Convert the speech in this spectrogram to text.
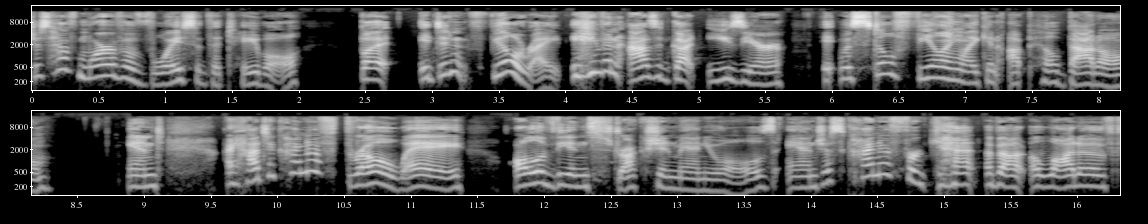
just have more of a voice at the table. But it didn't feel right. Even as it got easier, it was still feeling like an uphill battle. And I had to kind of throw away all of the instruction manuals and just kind of forget about a lot of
